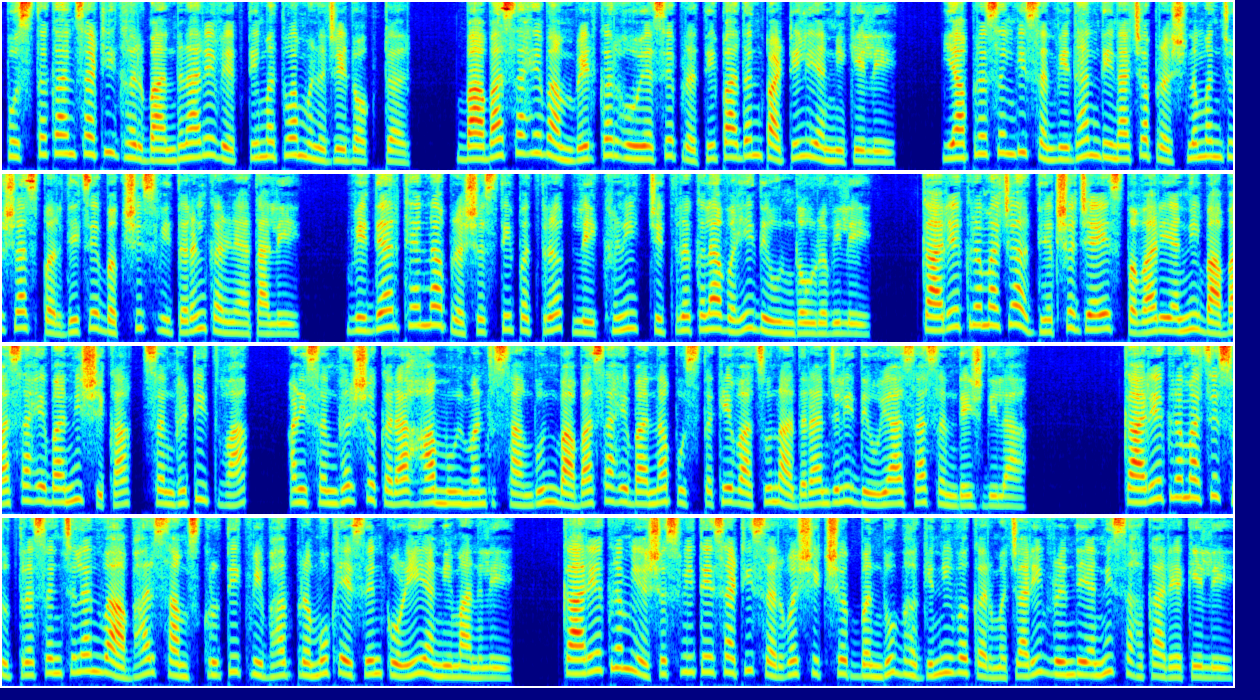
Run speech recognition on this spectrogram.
पुस्तकांसाठी घर बांधणारे व्यक्तिमत्व म्हणजे डॉक्टर बाबासाहेब आंबेडकर होय असे प्रतिपादन पाटील यांनी केले. याप्रसंगी संविधान दिनाच्या प्रश्नमंजुषा स्पर्धेचे बक्षीस वितरण करण्यात आले. विद्यार्थ्यांना प्रशस्तीपत्र लेखणी चित्रकला वही देऊन गौरविले. कार्यक्रमाच्या अध्यक्ष जयेश पवार यांनी बाबासाहेबांनी शिका संघटित व्हा आणि संघर्ष करा हा मूलमंत्र सांगून बाबासाहेबांना पुस्तके वाचून आदरांजली देऊया असा संदेश दिला. कार्यक्रमाचे सूत्रसंचलन व आभार सांस्कृतिक विभाग प्रमुख एस एन कोळी यांनी मानले. कार्यक्रम यशस्वीतेसाठी सर्व शिक्षक बंधू भगिनी व कर्मचारी वृंद यांनी सहकार्य केले.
